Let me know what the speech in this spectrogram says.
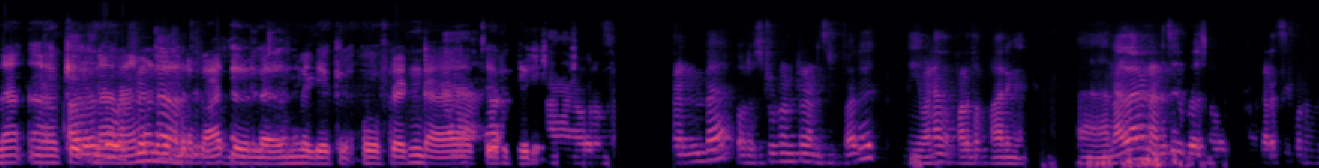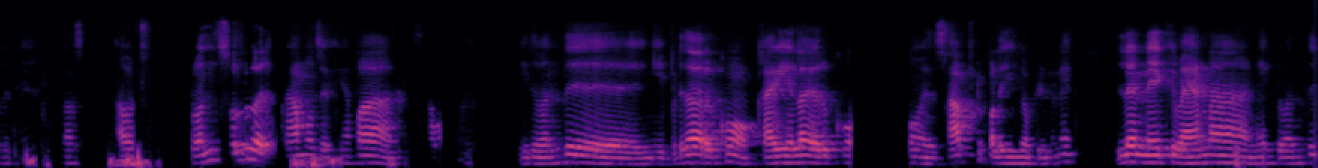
நான் ஓகே. அவர் வந்து நான் ஒரு ஃப்ரெண்டா ராமானுஜன் படம் பார்த்தது இல்ல நடிச்சிருப்பாரு அதனால கேக்குறேன் ஓ ஃப்ரெண்டா சரி சரி. ஆஹ் ஒரு ஃப்ரெண்டா ஒரு ஸ்டூடெண்டா நடிச்சிருப்பாரு. நீங்க வேணா அந்த படத்தை பாருங்க. ஆஹ் நல்லாவே நடிச்சிருப்பாரு. சொல்ல கடைசி படம் இருக்கு அவர் வந்து சொல்லுவாரு ராமோஜன் ஏப்பா இது வந்து இங்க இப்படிதான் இருக்கும். கறியெல்லாம் இருக்கும். இது சாப்பிட்டு பழகிங்க அப்படின்னு இல்ல நேக்கு வேணாம். நேக்கு வந்து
